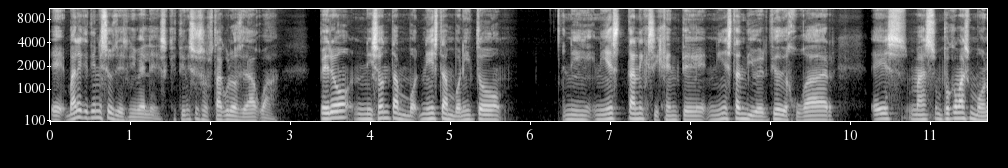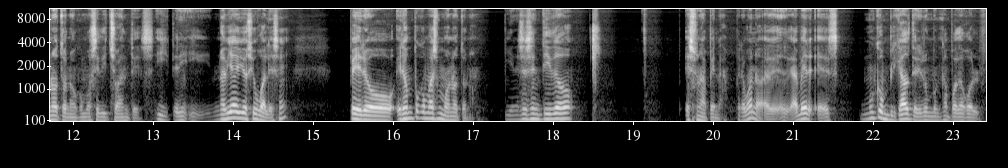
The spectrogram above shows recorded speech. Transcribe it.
Eh, vale que tiene sus desniveles, que tiene sus obstáculos de agua, pero ni, son tan ni es tan bonito, ni, ni es tan exigente, ni es tan divertido de jugar es más un poco más monótono, como os he dicho antes. Y, no había hoyos iguales, ¿eh? Pero era un poco más monótono. Y en ese sentido es una pena. Pero bueno, eh, a ver, es muy complicado tener un buen campo de golf.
